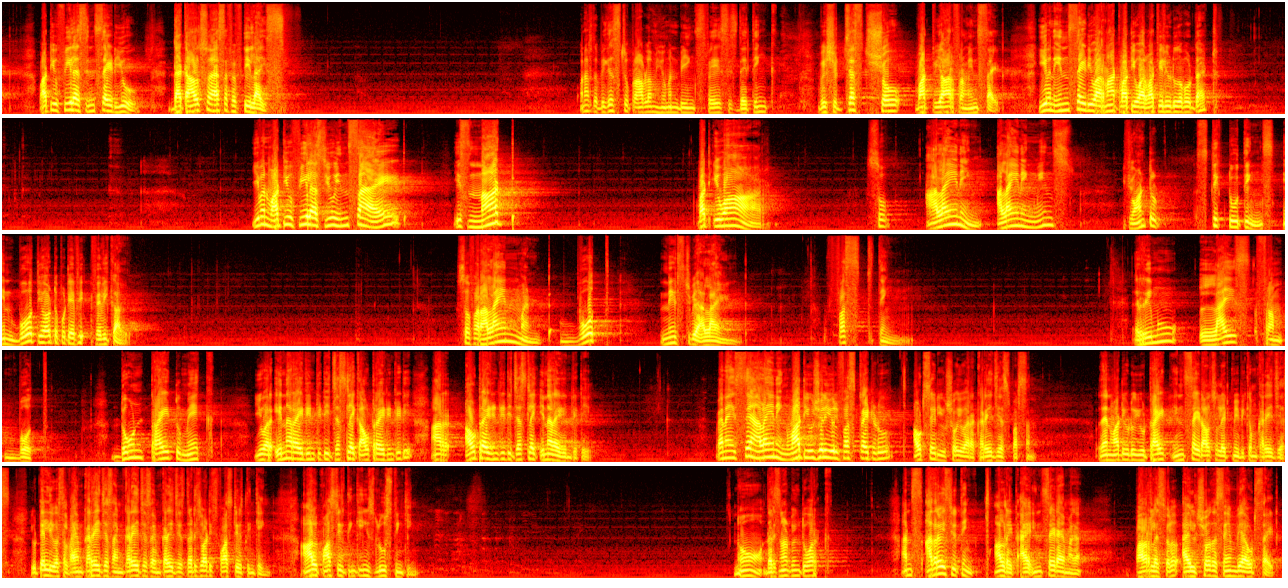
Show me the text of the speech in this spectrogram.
What you feel as inside you, that also has a 50 lies. One of the biggest problem human beings face is they think we should just show what we are from inside. Even inside you are not what you are. What will you do about that? Even what you feel as you inside is not what you are. So aligning, aligning means if you want to stick two things, in both you have to put a Fevicol. So for alignment, both needs to be aligned. First thing, remove lies from both. Don't try to make your inner identity just like outer identity or outer identity just like inner identity. When I say aligning, what usually you will first try to do? Outside you show you are a courageous person. Then what you do? You try inside also let me become courageous. You tell yourself, I am courageous, I am courageous, I am courageous. That is what is positive thinking. All positive thinking is loose thinking. No, that is not going to work. And otherwise you think, all right, I, inside I am a powerless fellow, I will show the same way outside.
